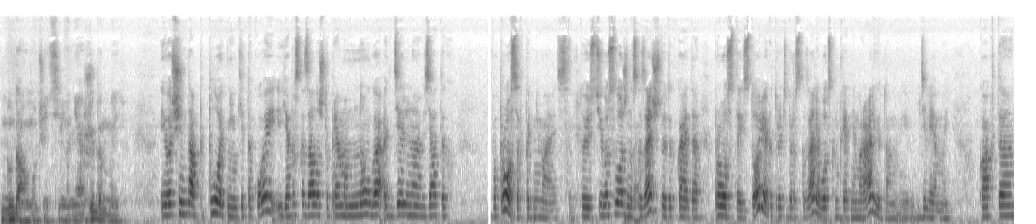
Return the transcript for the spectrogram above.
Ну да, он очень сильно неожиданный. И очень, да, плотненький такой. И я бы сказала, что прямо много отдельно взятых вопросов поднимается. То есть его сложно сказать, что это какая-то просто история, которую тебе рассказали, вот с конкретной моралью там и дилеммой. Как-то,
